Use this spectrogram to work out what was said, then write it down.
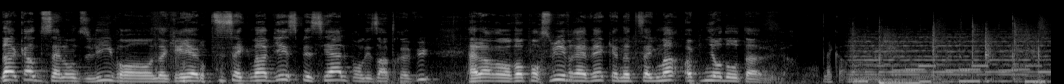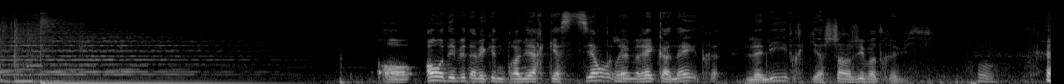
Dans le cadre du Salon du Livre, on a créé un petit segment bien spécial pour les entrevues. Alors, on va poursuivre avec notre segment Opinion d'auteur. D'accord. On, débute avec une première question. J'aimerais connaître le livre qui a changé votre vie. Hmm.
